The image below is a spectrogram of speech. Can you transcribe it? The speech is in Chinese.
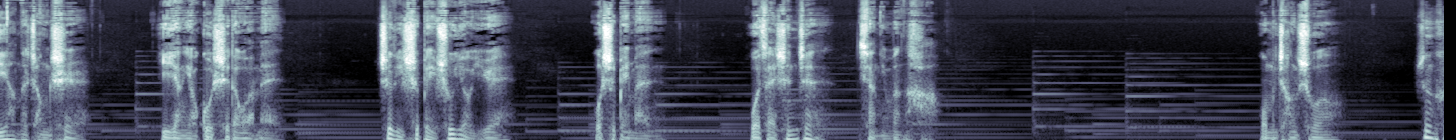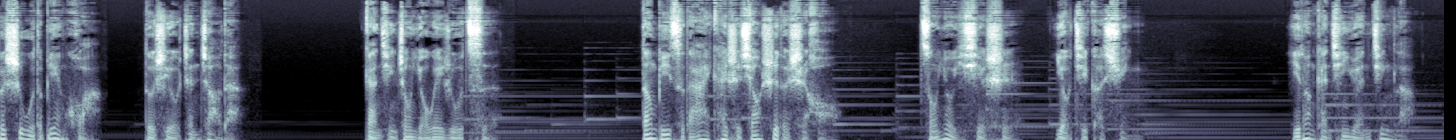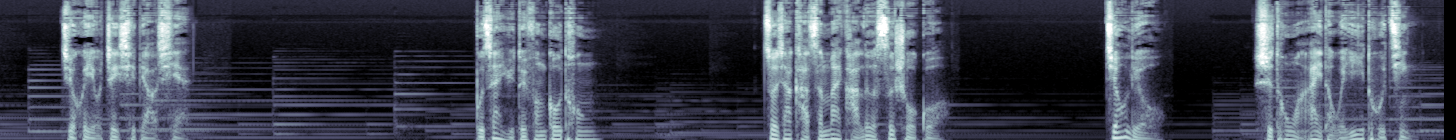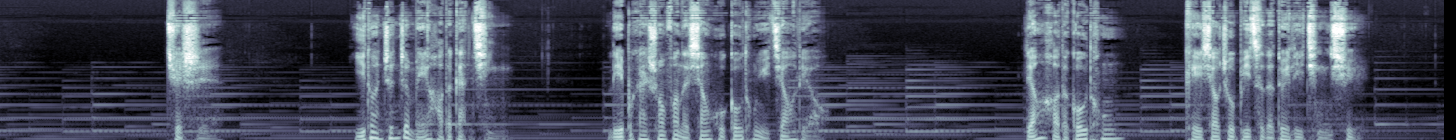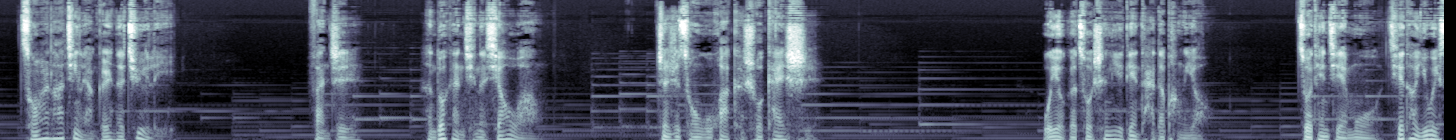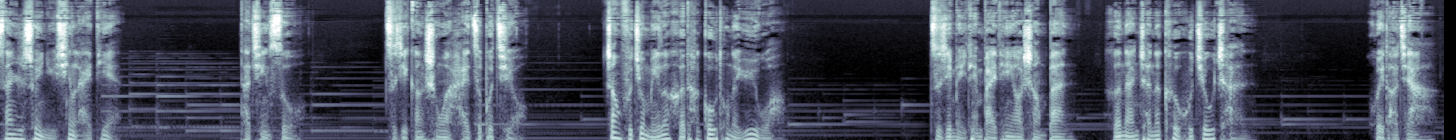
一样的城市，一样有故事的我们。这里是北书有约，我是北门，我在深圳向你问好。我们常说，任何事物的变化都是有征兆的，感情中尤为如此。当彼此的爱开始消逝的时候，总有一些事有迹可循。一段感情缘尽了。就会有这些表现，不再与对方沟通。作家卡森麦卡勒斯说过：“交流是通往爱的唯一途径。”确实，一段真正美好的感情，离不开双方的相互沟通与交流。良好的沟通，可以消除彼此的对立情绪。从而拉近两个人的距离。反之，很多感情的消亡，正是从无话可说开始。我有个做深夜电台的朋友，昨天节目接到一位三十岁女性来电，她倾诉，自己刚生完孩子不久，丈夫就没了和她沟通的欲望。自己每天白天要上班，和难缠的客户纠缠，回到家。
